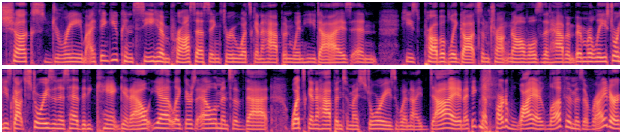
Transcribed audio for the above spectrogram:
Chuck's dream, I think you can see him processing through what's going to happen when he dies, and he's probably got some trunk novels that haven't been released, or he's got stories in his head that he can't get out yet. Like there's elements of that. What's going to happen to my stories when I die? And I think that's part of why I love him as a writer.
